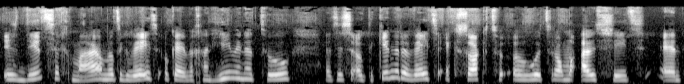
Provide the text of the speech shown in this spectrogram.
is dit zeg maar, omdat ik weet, oké, we gaan hier weer naartoe. Het is ook, de kinderen weten exact uh, hoe het er allemaal uitziet. En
